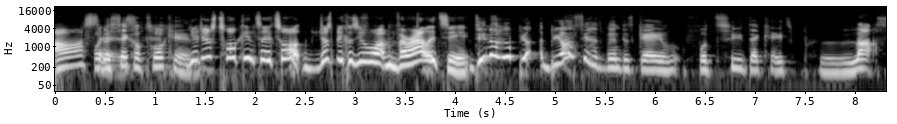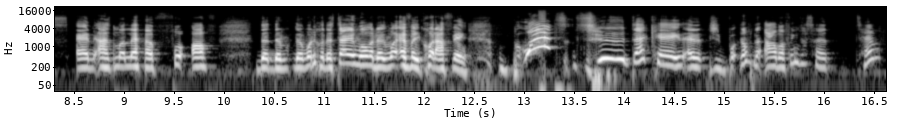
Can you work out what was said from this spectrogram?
arses for the sake of talking. You're just talking to talk, just because you want virality. Do you know who Be- Beyonce has been in this game for two decades plus and has not let her foot off the, the, the what do you call it, the steering wheel, the whatever you call that thing? But what? Two decades and she dropped an album. I think that's her tenth.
